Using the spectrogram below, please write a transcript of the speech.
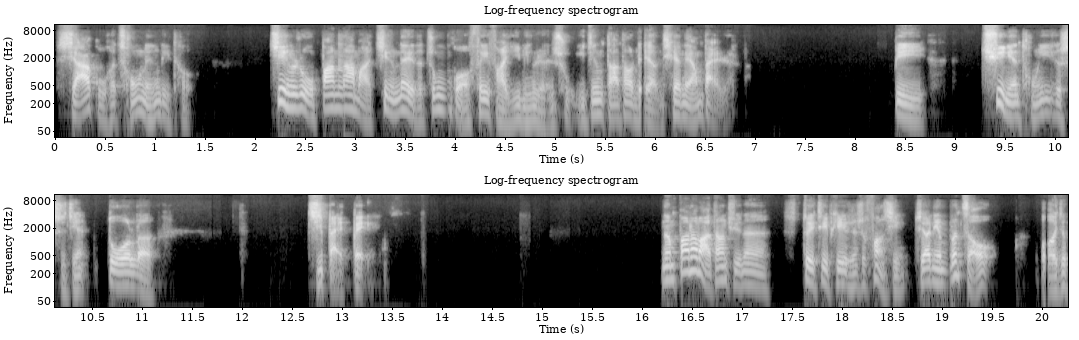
峡谷和丛林里头。进入巴拿马境内的中国非法移民人数已经达到两千两百人了，比去年同一个时间多了几百倍。那么巴拿马当局呢，对这批人是放心，只要你们走，我就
